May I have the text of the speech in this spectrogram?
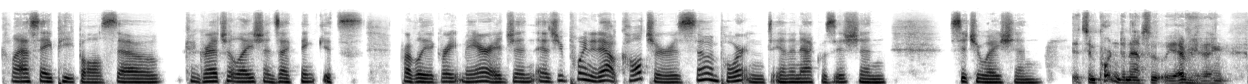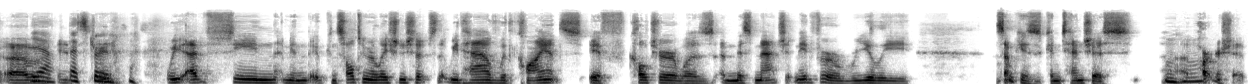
class A people. So, congratulations. I think it's probably a great marriage. And as you pointed out, culture is so important in an acquisition situation it's important in absolutely everything. Um, yeah, that's true. we I've seen. I mean, the consulting relationships that we'd have with clients. If culture was a mismatch, it made for a really, in some cases, contentious uh, mm-hmm. partnership.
